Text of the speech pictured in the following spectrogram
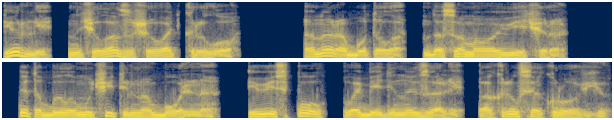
Перли начала зашивать крыло. Она работала до самого вечера. Это было мучительно больно, и весь пол в обеденной зале покрылся кровью.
